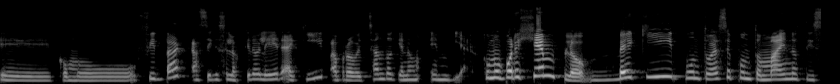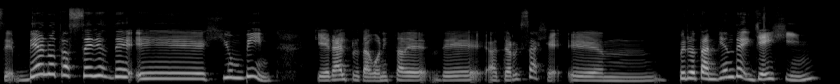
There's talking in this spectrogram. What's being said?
eh, como feedback, así que se los quiero leer aquí aprovechando que nos enviaron. Como por ejemplo, Becky.s.my nos dice, vean otras series de eh, Hyun Bin que era el protagonista de, Aterrizaje, em, pero también de Jae-hin,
